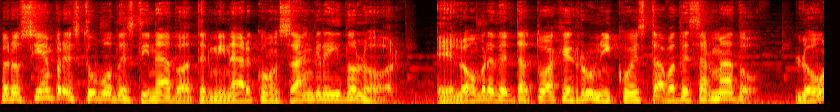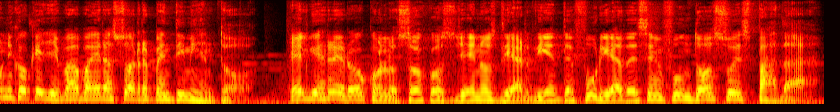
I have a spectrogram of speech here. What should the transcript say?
pero siempre estuvo destinado a terminar con sangre y dolor. El hombre del tatuaje rúnico estaba desarmado, lo único que llevaba era su arrepentimiento. El guerrero, con los ojos llenos de ardiente furia, desenfundó su espada,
